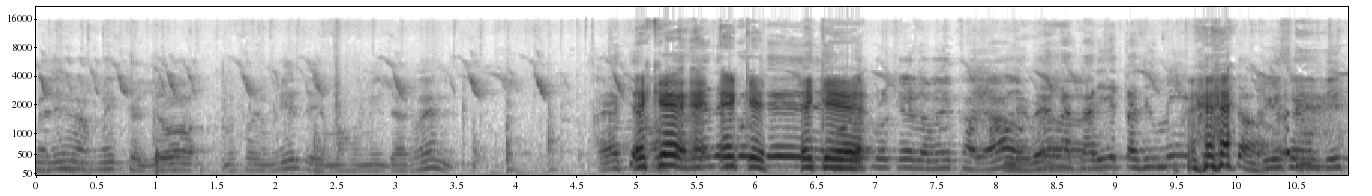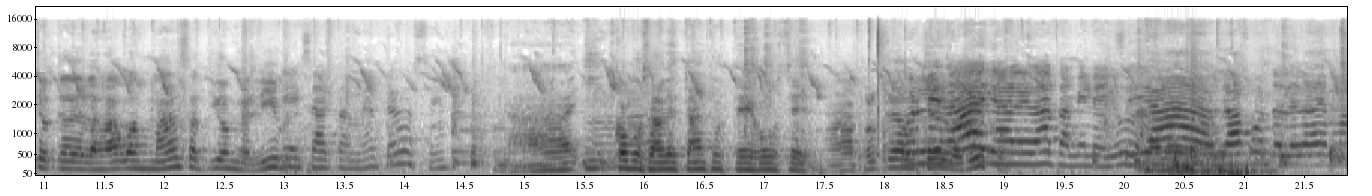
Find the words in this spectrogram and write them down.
me dicen a mí que yo no soy humilde y el más humilde es René. Es que, es, es que, es que, Solo porque lo ven callado. Le ven la carita así humilde. Dice un dicho que de las aguas mansas Dios me libre. Exactamente, sí. Ah, ¿y cómo sabe tanto usted, José? Ah, porque Por la edad, ya la edad también le ayuda. Ya, ya cuando le da de más.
